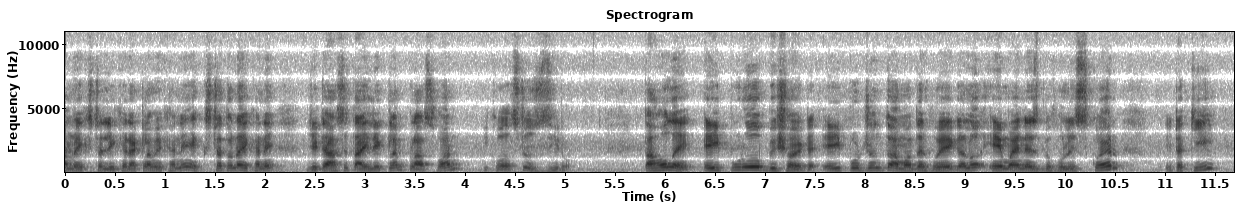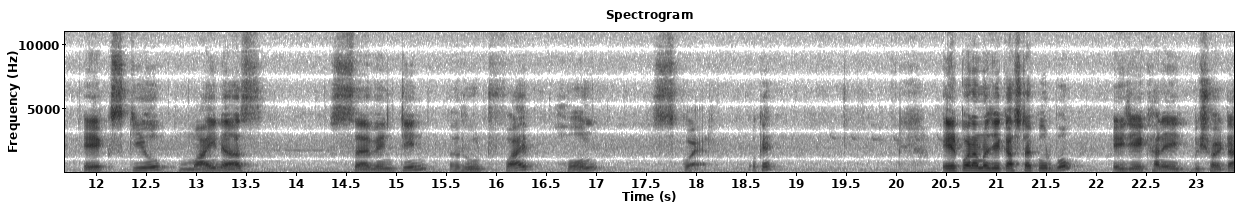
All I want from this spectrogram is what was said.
আমরা এক্সট্রা লিখে রাখলাম এখানে। এক্সট্রা তো না, এখানে যেটা আছে তাই লিখলাম plus one equals to zero তাহলে এই পুরো বিষয়টা, এই পর্যন্ত আমাদের হয়ে গেল a minus b whole square এটা কি? X cube minus seventeen root five whole square okay এরপর আমরা যে কাজটা করব, এই যে এখানে এই বিষয়টা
